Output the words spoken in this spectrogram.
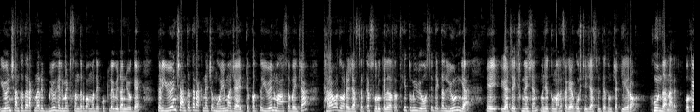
युएन शांतता राखणारे ब्ल्यू हेल्मेट संदर्भामध्ये कुठलं विधान योग्य आहे? तर युएन शांतता राखण्याच्या मोहिमा ज्या आहेत ते फक्त युएन महासभेच्या ठरावाद्वारे ज्या असतात त्या सुरू केल्या जातात. हे तुम्ही व्यवस्थित एकदा लिहून घ्या. याचं एक्सप्लेनेशन म्हणजे तुम्हाला सगळ्या गोष्टी ज्या असतील त्या तुमच्या क्लिअर आउट होऊन जाणार आहेत. ओके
